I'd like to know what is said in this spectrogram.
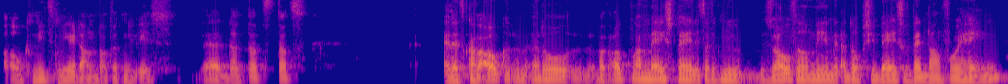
ook niet meer dan dat het nu is. Dat, dat, dat, en het kan ook een rol, wat ook kan meespelen, is dat ik nu zoveel meer met adoptie bezig ben dan voorheen.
